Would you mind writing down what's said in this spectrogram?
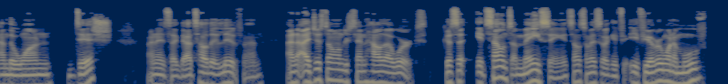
and the one dish, and it's like that's how they live, man. And I just don't understand how that works because it, it sounds amazing. It sounds amazing. Like if if you ever want to move,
